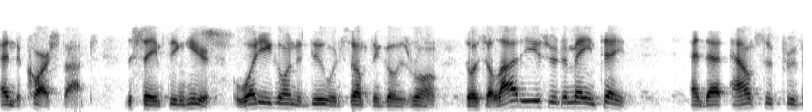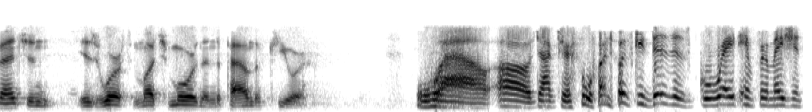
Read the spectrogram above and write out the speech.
and the car stops? The same thing here. What are you going to do when something goes wrong? So it's a lot easier to maintain, and that ounce of prevention is worth much more than the pound of cure. Wow. Oh, Dr. Wnorowski, this is great information.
